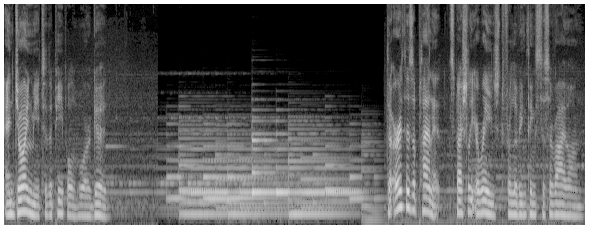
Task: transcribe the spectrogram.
and join me to the people who are good. The Earth is a planet specially arranged for living things to survive on.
